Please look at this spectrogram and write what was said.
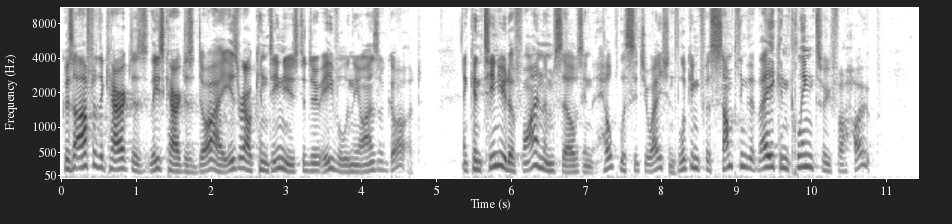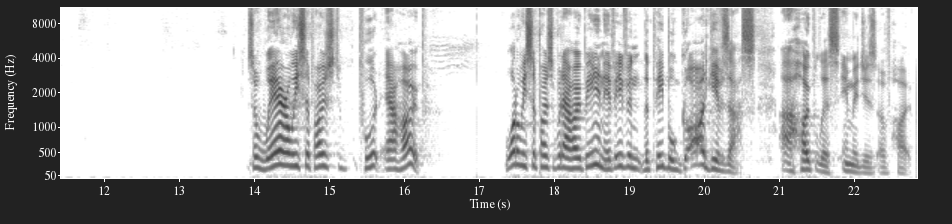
Because after the characters, these characters die, Israel continues to do evil in the eyes of God and continue to find themselves in helpless situations, looking for something that they can cling to for hope. So, where are we supposed to put our hope? What are we supposed to put our hope in if even the people God gives us are hopeless images of hope?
